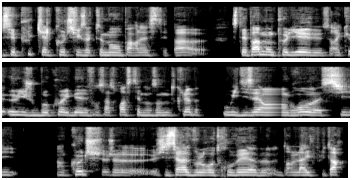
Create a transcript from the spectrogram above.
sais plus quel coach exactement en parlait. C'était pas, euh, c'était pas Montpellier. C'est vrai que eux ils jouent beaucoup avec des défenses à 3 C'était dans un autre club où il disait en gros euh, si un coach, j'essaierai de vous le retrouver dans le live plus tard,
